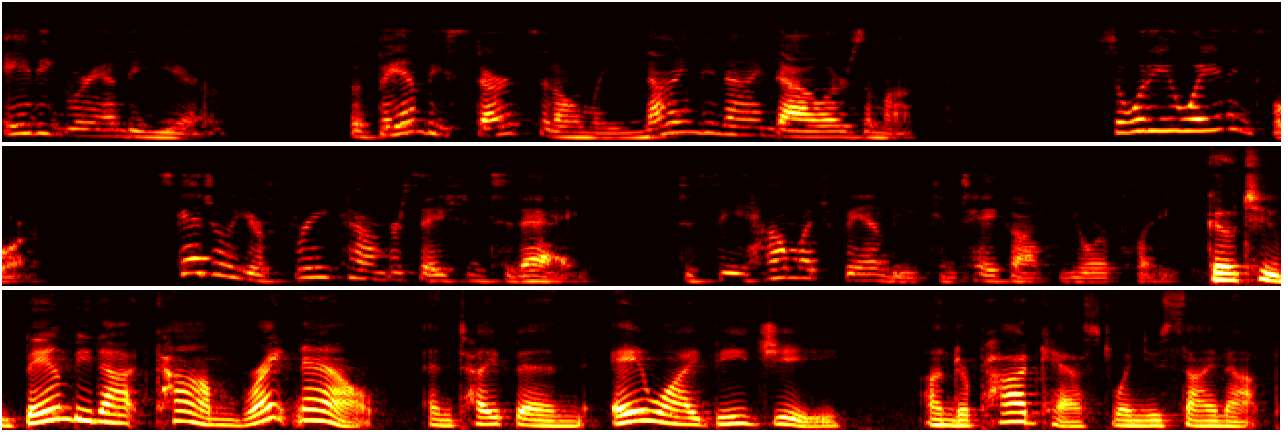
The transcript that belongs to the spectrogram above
80 grand a year. But Bambee starts at only $99 a month. So what are you waiting for? Schedule your free conversation today to see how much Bambee can take off your plate. Go to Bambee.com right now and type in AYBG under podcast when you sign up.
